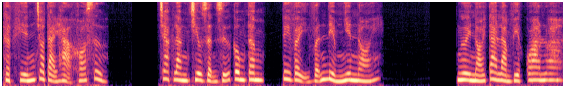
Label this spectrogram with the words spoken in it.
Thật khiến cho tại hạ khó xử. Trác lăng chiêu giận dữ công tâm, tuy vậy vẫn điềm nhiên nói. Ngươi nói ta làm việc qua loa.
